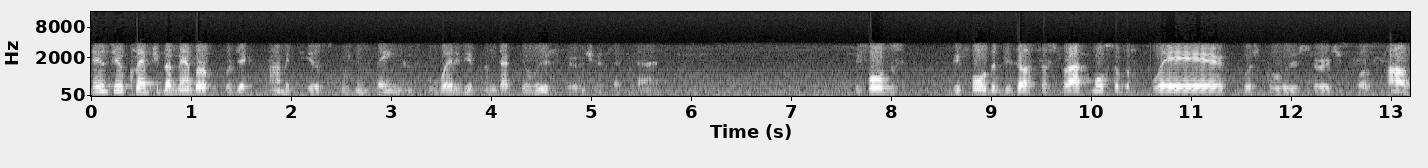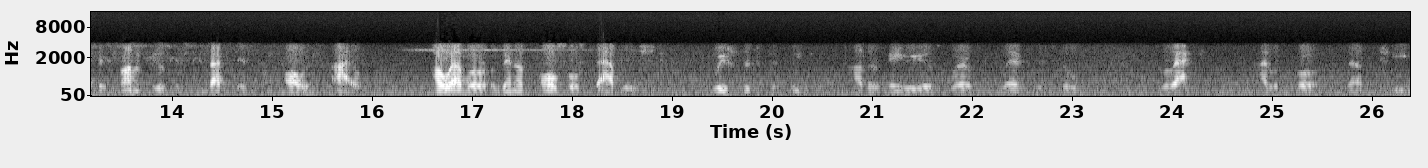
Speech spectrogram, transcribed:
Since you claim to be a member of Project Prometheus within Venus, where did you conduct your research at that time? Before the, before the disaster struck, most of the flare crystal research for Project Prometheus was conducted on Olive. However, Venus also established research facilities in other areas where flare crystals were active. I part of that team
